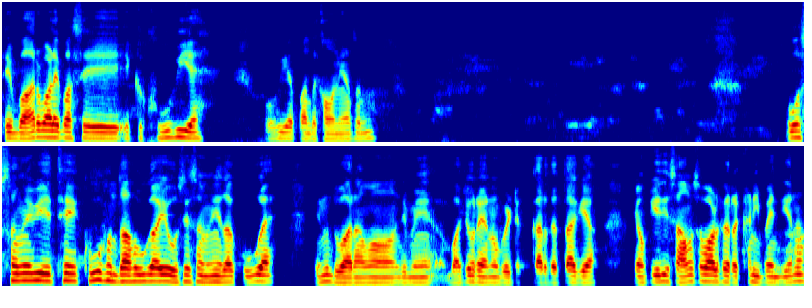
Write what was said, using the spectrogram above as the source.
ਤੇ ਬਾਹਰ ਵਾਲੇ ਪਾਸੇ ਇੱਕ ਖੂਹ ਵੀ ਹੈ, ਉਹ ਵੀ ਆਪਾਂ ਦਿਖਾਉਂਦੇ ਆ ਤੁਹਾਨੂੰ। ਉਸ ਸਮੇਂ ਵੀ ਇੱਥੇ ਖੂਹ ਹੁੰਦਾ ਹੋਊਗਾ, ਇਹ ਉਸੇ ਸਮੇਂ ਦਾ ਖੂਹ ਹੈ। ਇਹਨੂੰ ਦੁਬਾਰਾ ਵਾ ਜਿਵੇਂ ਬਾਅਦੋਂ ਰੈਨੋਵੇਟ ਕਰ ਦਿੱਤਾ ਗਿਆ, ਕਿਉਂਕਿ ਇਹਦੀ ਸਾਂਭ ਸੰਭਾਲ ਫਿਰ ਰੱਖਣੀ ਪੈਂਦੀ ਹੈ ਨਾ।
